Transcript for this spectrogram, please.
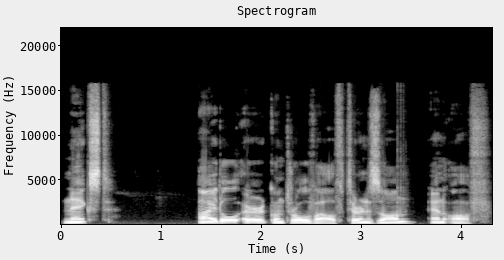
Next, idle air control valve turns on and off.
